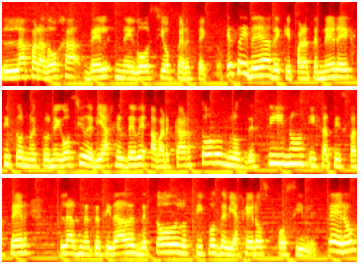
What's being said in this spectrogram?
la paradoja del negocio perfecto. Esa idea de que para tener éxito nuestro negocio de viajes debe abarcar todos los destinos y satisfacer las necesidades de todos los tipos de viajeros posibles. Pero,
